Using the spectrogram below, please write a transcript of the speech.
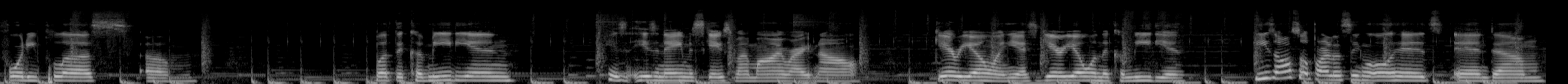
40 plus. Um, but the comedian, his his name escapes my mind right now. Gary Owen, yes, Gary Owen, the comedian. He's also part of the single old heads, and um,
